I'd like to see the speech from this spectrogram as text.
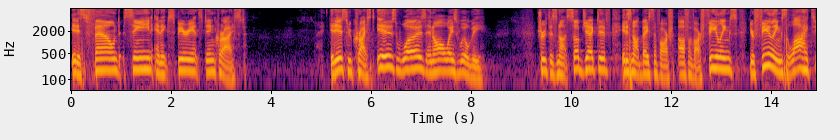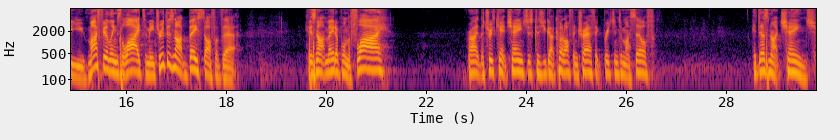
It is found, seen, and experienced in Christ. It is who Christ is, was, and always will be. Truth is not subjective. It is not based off, our, off of our feelings. Your feelings lie to you. My feelings lie to me. Truth is not based off of that. It is not made up on the fly, right? The truth can't change just because you got cut off in traffic preaching to myself. It does not change.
